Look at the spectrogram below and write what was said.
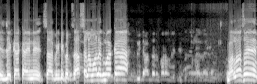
এই যে কাকা এনে চা বিক্রি করতেছে। আসসালামু আলাইকুম কাকা। ভালো আছেন?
